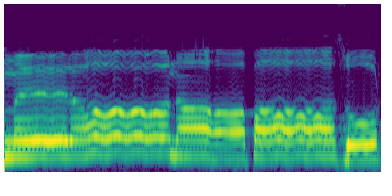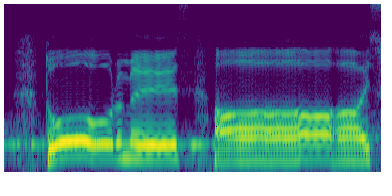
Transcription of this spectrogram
մեր անապազորդ տոր մեզ այսօր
